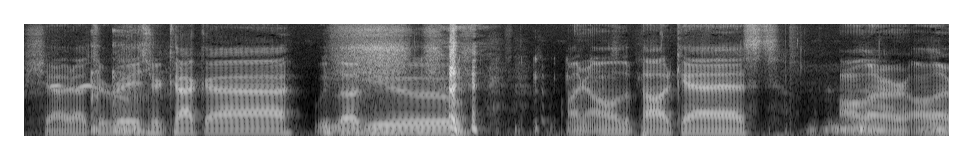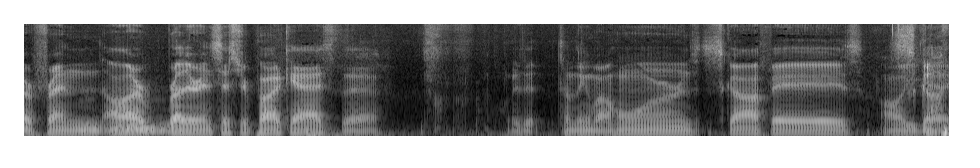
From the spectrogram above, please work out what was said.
Shout out to Razor Kaka. We love you. On all the podcasts, all our all our friend, all our brother and sister podcasts. The was it something about horns? It's Scarface. All you guys.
